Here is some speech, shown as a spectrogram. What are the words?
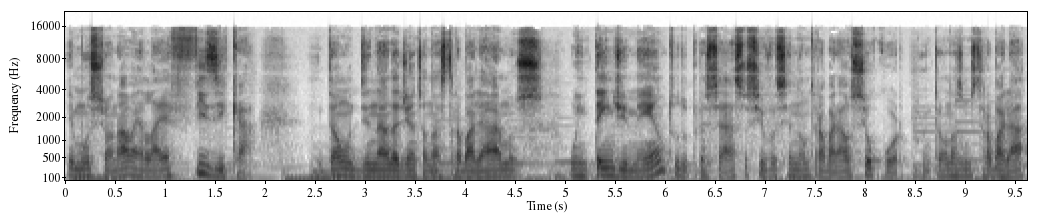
emocional ela é física. Então, de nada adianta nós trabalharmos o entendimento do processo se você não trabalhar o seu corpo. Então, nós vamos trabalhar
